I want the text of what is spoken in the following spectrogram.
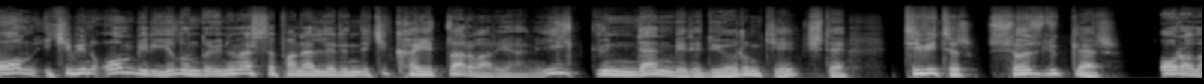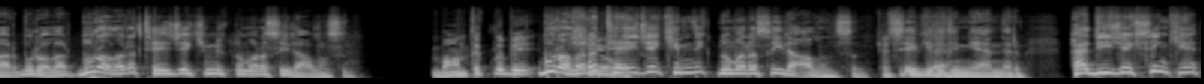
2010 2011 yılında üniversite panellerindeki kayıtlar var yani. İlk günden beri diyorum ki işte Twitter, sözlükler, oralar buralar buralara TC kimlik numarasıyla alınsın. Mantıklı bir Buralara şey olur. TC kimlik numarasıyla alınsın Kesinlikle. sevgili dinleyenlerim. Ha diyeceksin ki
